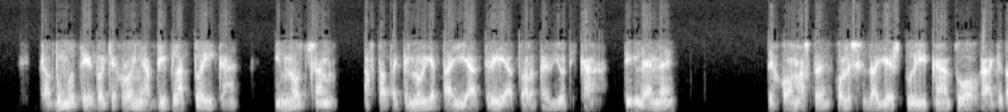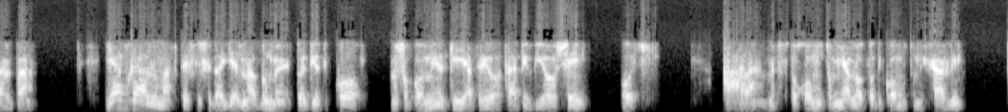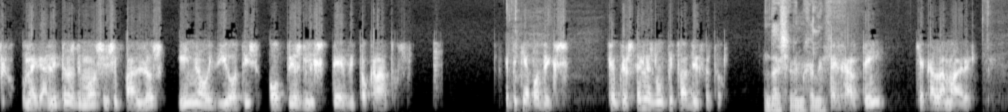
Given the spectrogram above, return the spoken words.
θα δούμε ότι εδώ και χρόνια δίπλα από το ΙΚΑ γινόντουσαν αυτά τα καινούργια τα ιατρία, τώρα τα ιδιωτικά. Τι λένε, δεχόμαστε όλες τις συνταγές του ΙΚΑ, του ΟΓΑ κτλ. Για βγάλουμε αυτές τις συνταγές να δούμε το ιδιωτικό νοσοκομείο και ιατρείο θα επιβιώσει; Όχι. Άρα με το φτωχό μου το μυαλό, το δικό μου του Μιχάλη, ο μεγαλύτερος δημόσιος υπάλληλος είναι ο ιδιώτης ο οποίος ληστεύει το κράτος. Επί τι αποδείξει. Και όποιος θέλει μου πει το αντίθετο. Εντάξει κύριε Μιχαλή. Με χαρτί και καλαμάρι.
